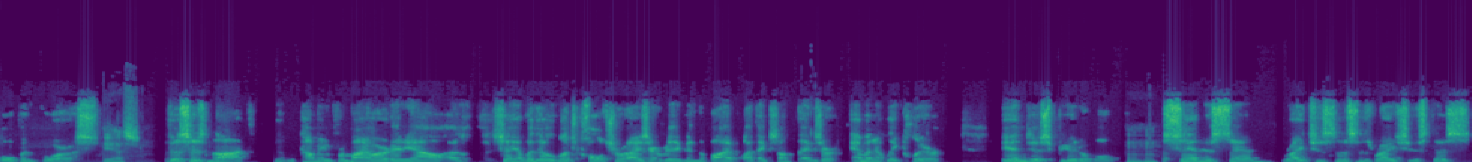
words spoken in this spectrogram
open for us? Yes. This is not coming from my heart anyhow uh, saying well, let's culturize everything in the bible i think some things are eminently clear indisputable Mm-hmm. sin is sin righteousness is righteousness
